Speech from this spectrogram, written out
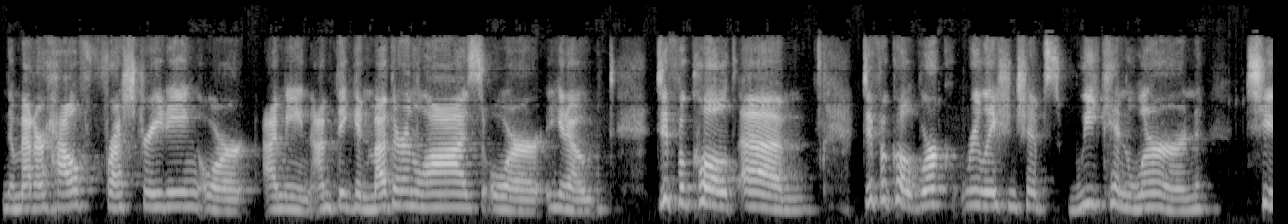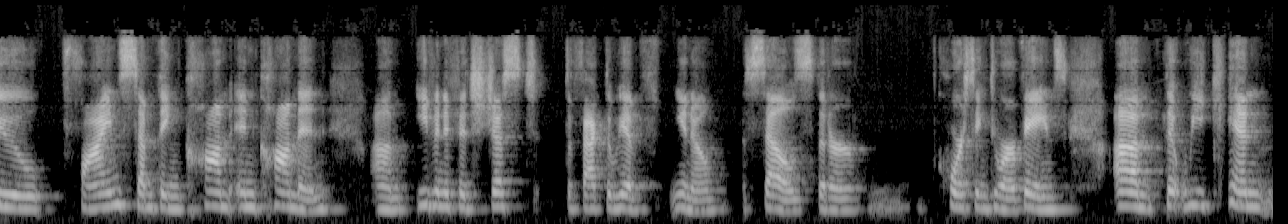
no matter how frustrating or i mean i'm thinking mother-in-laws or you know difficult um, difficult work relationships we can learn to find something com- in common um, even if it's just the fact that we have you know cells that are coursing through our veins um, that we can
